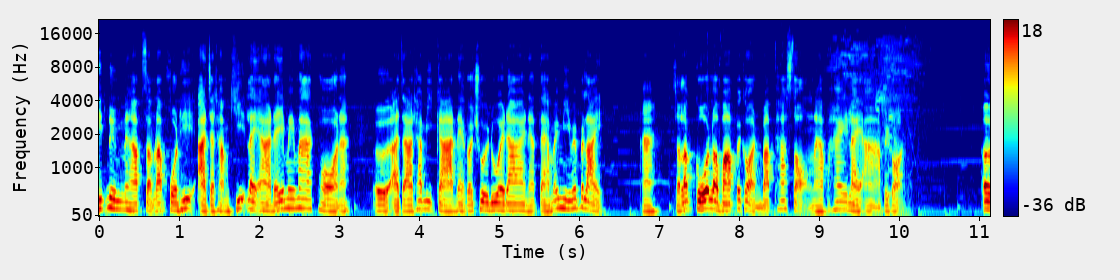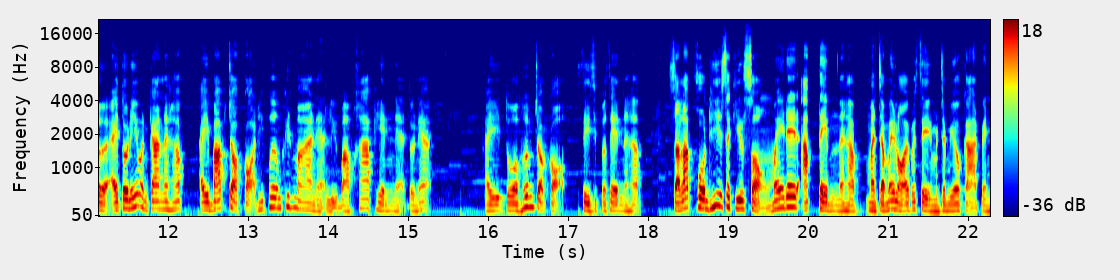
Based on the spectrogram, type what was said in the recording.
นิดนึงนะครับสำหรับคนที่อาจจะทำคิไลอาได้ไม่มากพอนะ เออ อาจจะถ้ามีการ์ดเนี่ยก็ช่วยด้วยได้นะ แต่ไม่มีไม่เป็นไร อะสำหรับโกดเราบัฟไปก่อน บัฟท่า2นะครับ ให้ไลอาไปก่อนเออไอตัวนี้เหมือนกันนะครับไอบัฟเจาะเกาะที่เพิ่มขึ้นมาเนี่ยหรือบัฟค่าเพนเนี่ยตัวเนี้ย ไอตัวเพิ่มเจาะเกาะ 40%นะครับสำหรับคนที่สกิล2 ไม่ได้อัพเต็มนะครับ มันจะไม่ร้อยเปอร์เซ็นต์มันจะมีโอกาสเป็น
